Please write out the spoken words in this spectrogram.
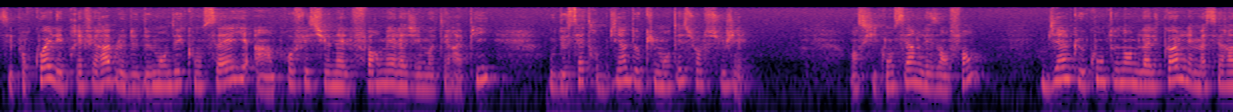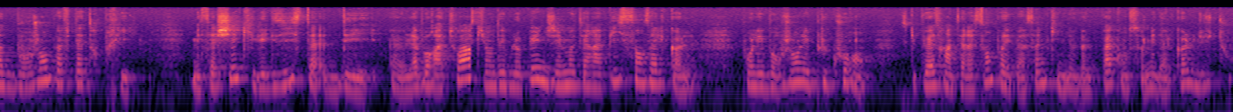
C'est pourquoi il est préférable de demander conseil à un professionnel formé à la gémothérapie ou de s'être bien documenté sur le sujet. En ce qui concerne les enfants, bien que contenant de l'alcool, les macérats de bourgeons peuvent être pris. Mais sachez qu'il existe des euh, laboratoires qui ont développé une gémothérapie sans alcool pour les bourgeons les plus courants, ce qui peut être intéressant pour les personnes qui ne veulent pas consommer d'alcool du tout.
